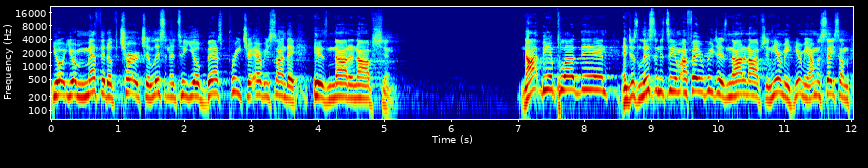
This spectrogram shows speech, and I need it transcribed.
your, your method of church and listening to your best preacher every Sunday is not an option. Not being plugged in and just listening to my favorite preacher is not an option. Hear me, hear me. I'm going to say something.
